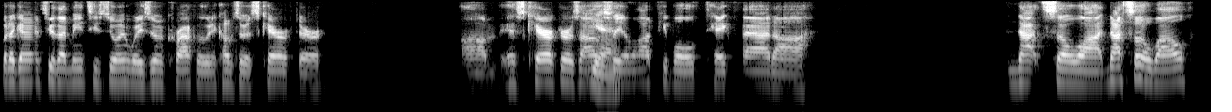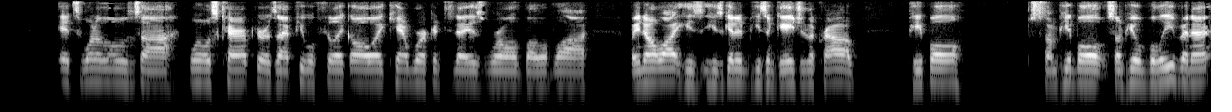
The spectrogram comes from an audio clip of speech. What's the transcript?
But again, too, that means he's doing what he's doing correctly when it comes to his character. Um, his character is obviously a lot of people take that uh, not so uh, not so well. It's one of those uh, one of those characters that people feel like, oh, it can't work in today's world, blah blah blah. But you know what? He's he's getting he's engaging the crowd. People, some people some people believe in it,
